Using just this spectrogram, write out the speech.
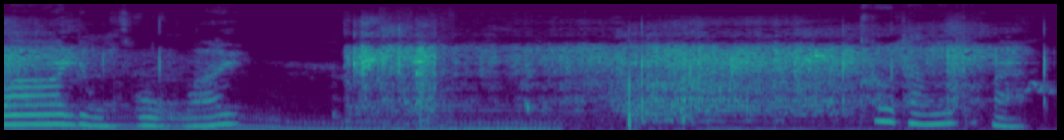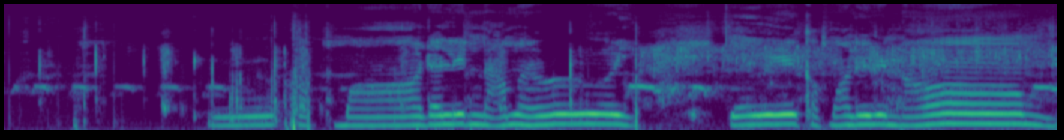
บ้านองผมไว้เข้าทางนี้ดีกว่าถูกลับมาได้เล่นน้ำเลยเย้กลับมาได้เล่นน้ำ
